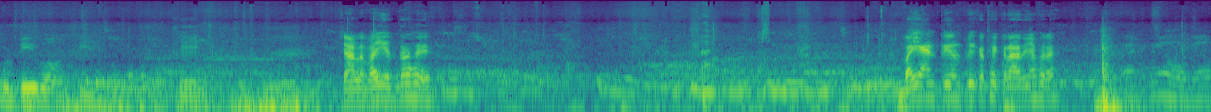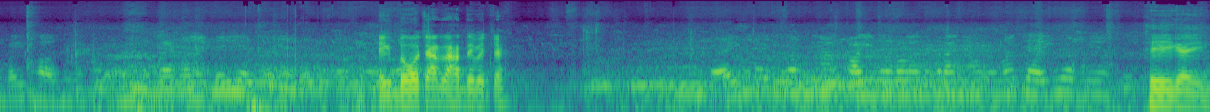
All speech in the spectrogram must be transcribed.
ਉੱਡੀ ਬਹੁਤ ਸੀ। ਠੀਕ। ਚੱਲ ਬਾਈ ਇੱਧਰ ਫੇ ਬਾਈ ਐਂਟਰੀ ਉਂਟੀ ਕਿੱਥੇ ਕਰਾ ਦੀਆਂ ਫਿਰ? ਐਂਟਰੀਆਂ ਹੋ ਗਈਆਂ ਬਾਈ ਖਾਸ ਮੈਂ ਕਹਿੰਦਾ ਕਈ ਐਂਟਰੀਆਂ ਇੱਕ ਦੋ ਚਾਰ ਦੱਸ ਦੇ ਵਿੱਚ। ਨੇ ਕਰਾਈਆਂ। ਚ ਹੈਗੀਆਂ ਆਪਣੀਆਂ। ਠੀਕ ਹੈ ਜੀ।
